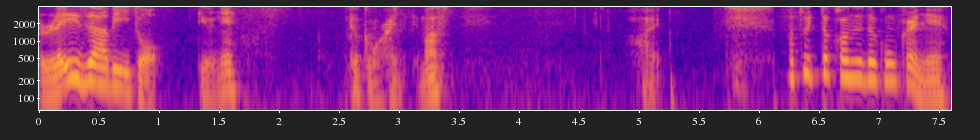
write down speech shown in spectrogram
レイザービートっていうね曲も入ってます。はい、まあ、といった感じで今回ね、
